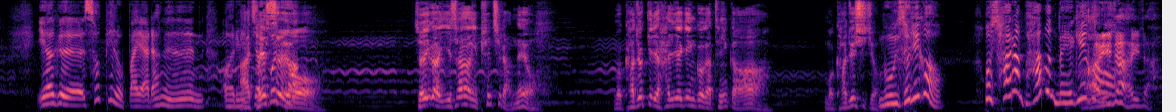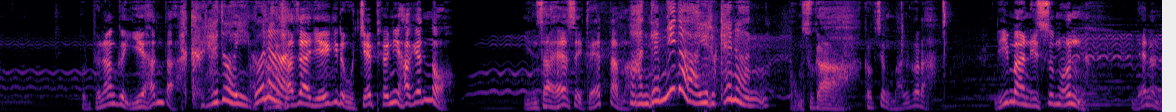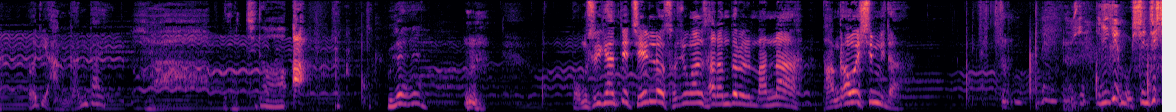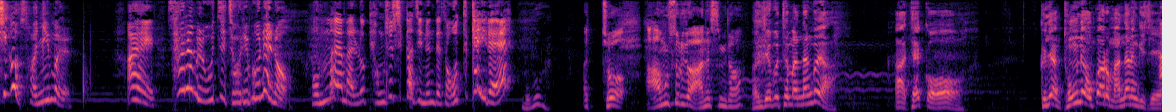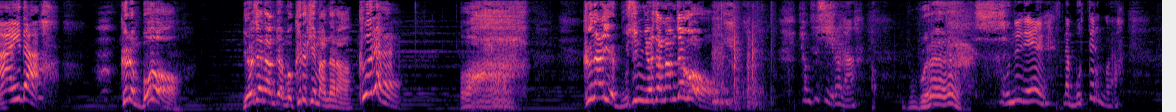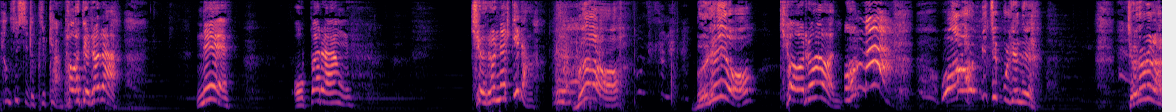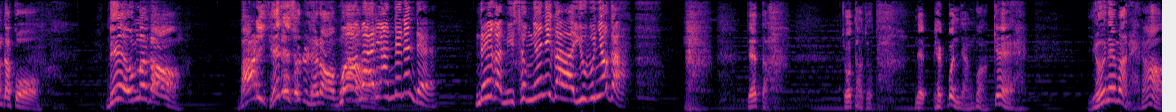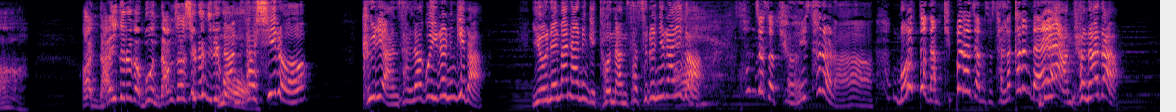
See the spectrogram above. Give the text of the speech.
여기 소필 오빠야랑은 어릴 아, 적부터 됐어요. 저희가 이 상황이 편치 않네요. 뭐 가족끼리 할 얘기인 것 같으니까 뭐 가주시죠. 뭔 소리고? 어, 사람 밥은 먹이고. 아니다, 아니다. 불편한 거 이해한다. 그래도 이거는 당사자 얘기를 어째 편히 하겠노? 인사해서 됐다, 마. 안 됩니다. 이렇게는 봉수가 걱정 말거라. 니만 있으면 내는 어디 안 간다. 멋지다. 아! 왜? 봉수기한테 제일로 소중한 사람들을 만나 반가웠습니다. 이게 무슨 짓이고 손님을? 아이 사람을 어찌 저리 보내노? 엄마야말로 병수 씨까지 있는 데서 어떻게 이래? 뭘? 아, 저 아무 소리도 안 했습니다. 언제부터 만난 거야? 아, 됐고. 그냥 동네 오빠로 만나는 거지. 아니다. 그럼 뭐? 여자 남자 뭐 그렇게 만나나? 그래. 와, 그 나이에 무슨 여자 남자고? 평수 씨 일어나. 왜? 오늘 일 나 못 되는 거야. 평수 씨도 그렇게 알아. 더 들어라. 네, 오빠랑 결혼할 기다. 뭐야? 뭐래요? 결혼. 엄마! 와, 미쳐불겠네. 결혼을 한다고. 내 엄마가 말이 되는 소리를 해라, 엄마. 와 말이 안 되는데. 내가 미성년이가 유부녀가. 됐다. 좋다, 좋다. 내백번 양보할게. 연애만 해라. 아, 나이 들어가 뭐 남사 싫은 일이고. 남사 싫어? 그리 안 살라고 이러는 게다. 연애만 하는 게 더 남사스러운 일 아이가? 혼자서 편히 살아라. 뭘 또 남 뒷바라지 하면서 살락하는데? 내 안 편하다.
